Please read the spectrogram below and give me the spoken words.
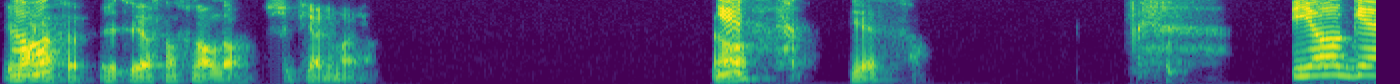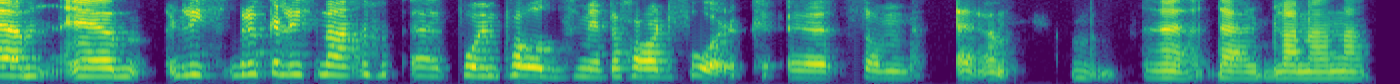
Imorgon ja. alltså, Eritreas nationaldag, 24 maj. Ja. Yes. Yes. Jag eh, eh, lys brukar lyssna eh, på en podd som heter Hard Fork, eh, som, eh, eh, där bland annat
